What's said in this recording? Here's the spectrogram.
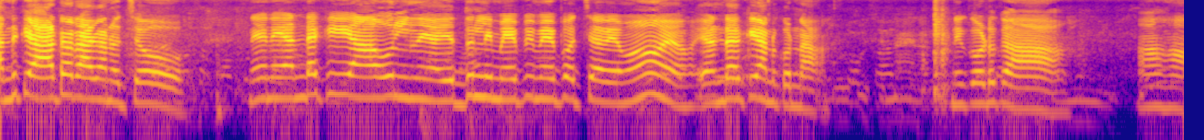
అందుకే ఆటో రాగానే వచ్చావు. నేను ఎండకి ఆవుల్ని ఎద్దుల్ని మేపి మేపి వచ్చావేమో ఎండకి అనుకున్నా. నీ కొడుకా? ఆహా.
